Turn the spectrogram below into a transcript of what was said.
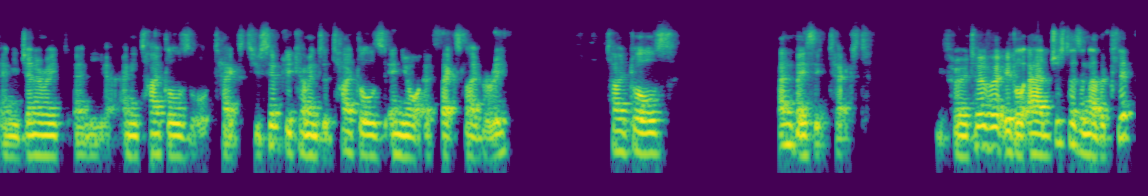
any generate any uh, any titles or text, you simply come into titles in your effects library, titles, and basic text. You throw it over, it'll add just as another clip.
